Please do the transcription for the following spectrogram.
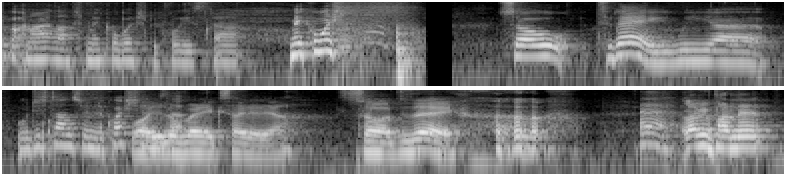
You got an eyelash. Make a wish before you start. Make a wish. So today we uh, we're just answering the questions. Well, you look very excited, yeah? So today. Love you, partner.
